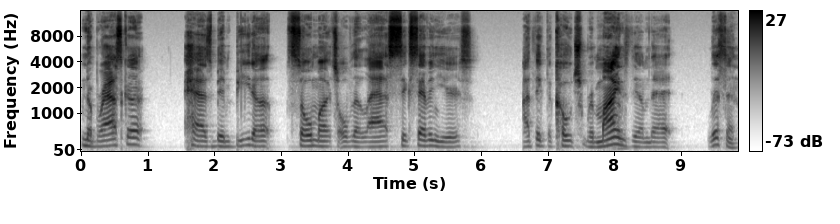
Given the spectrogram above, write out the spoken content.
Nebraska has been beat up so much over the last six, seven years. I think the coach reminds them that listen,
